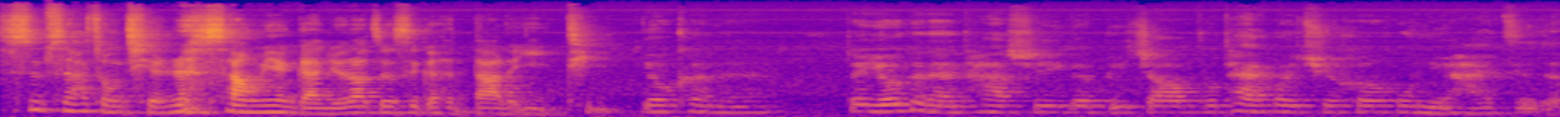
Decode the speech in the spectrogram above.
是不是他从前任上面感觉到这是个很大的议题？有可能，对，有可能他是一个比较不太会去呵护女孩子的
